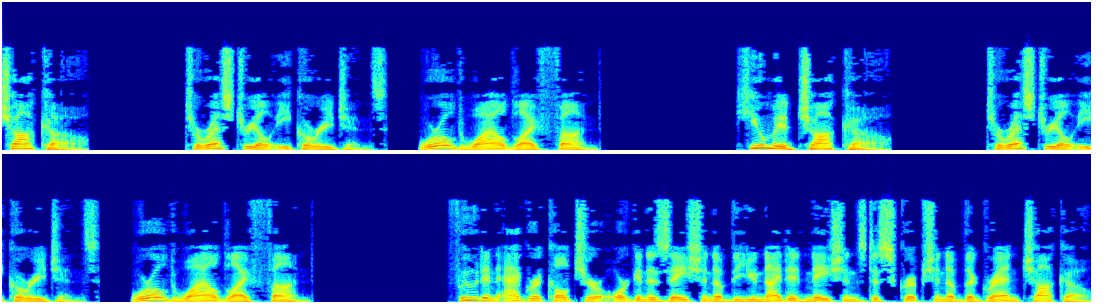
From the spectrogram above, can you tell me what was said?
Chaco Terrestrial ecoregions. World Wildlife Fund. Humid Chaco. Terrestrial ecoregions. World Wildlife Fund. Food and Agriculture Organization of the United Nations description of the Gran Chaco,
